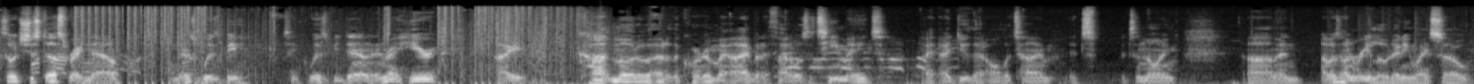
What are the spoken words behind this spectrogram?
So it's just us right now. And there's Wisby. Take Wisby down. And right here, I caught Moto out of the corner of my eye, but I thought it was a teammate. I, I do that all the time. It's it's annoying. Um, and I was on reload anyway, so,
